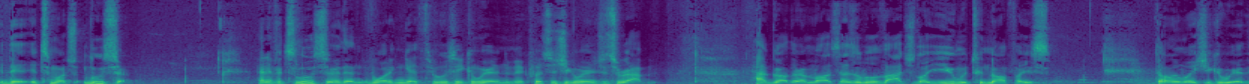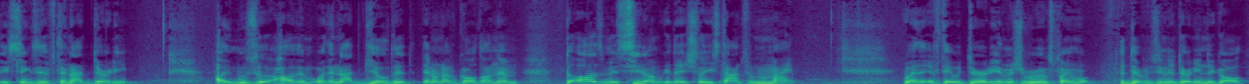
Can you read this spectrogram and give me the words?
it's much looser. And if it's looser, then water can get through, so you can wear it in the mikvah, so she can wear it in rabbin. Haggadah Ramah says, The only way she can wear these things is if they're not dirty. Or they're not gilded, they don't have gold on them. The Oz Misiram Kadesh Istan from Mamayim. Whether if they were dirty, and Mishnah Berurah explained the difference between the dirty and the gold,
